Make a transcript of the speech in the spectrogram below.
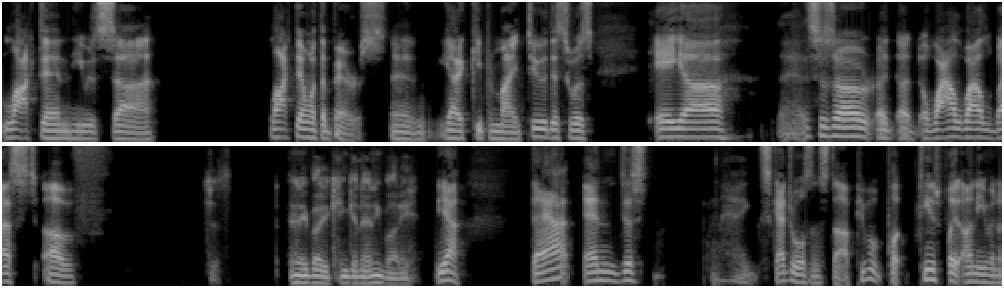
locked in. He was uh, locked in with the Bears. And you got to keep in mind too, this was a uh, this is a, a, a wild wild west of just anybody can get anybody. Yeah, that and just schedules and stuff. People put teams played uneven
